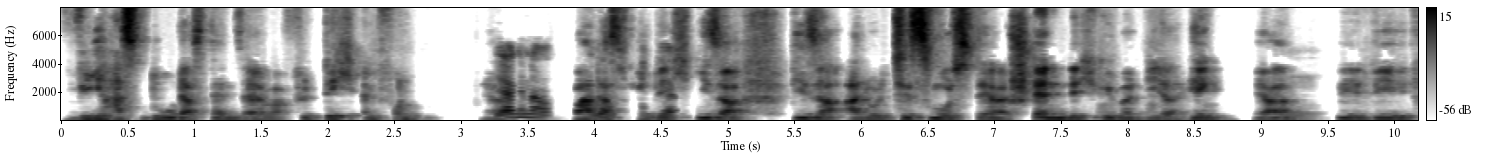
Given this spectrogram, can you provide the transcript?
wie hast du das denn selber für dich empfunden? Ja, ja genau. War das für dich, ja. dieser, dieser Adultismus, der ständig über dir hing? Ja, mhm. Die, die,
